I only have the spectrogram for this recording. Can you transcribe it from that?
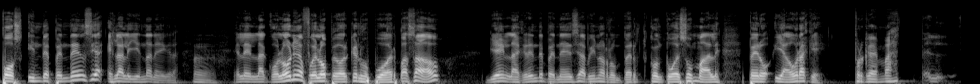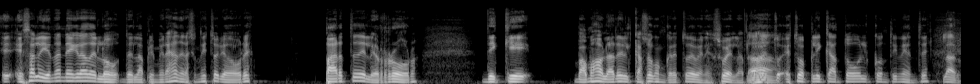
post-independencia, es la leyenda negra. Ah. La colonia fue lo peor que nos pudo haber pasado. Bien, la gran independencia vino a romper con todos esos males, pero ¿y ahora qué? Porque además, e- esa leyenda negra de, lo- de la primera generación de historiadores parte del error de que, vamos a hablar del caso concreto de Venezuela, pero esto, esto aplica a todo el continente, Claro.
